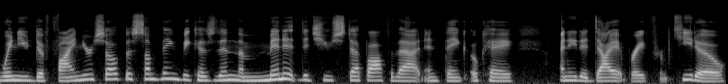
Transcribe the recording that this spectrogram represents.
when you define yourself as something because then the minute that you step off of that and think, okay, I need a diet break from keto,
